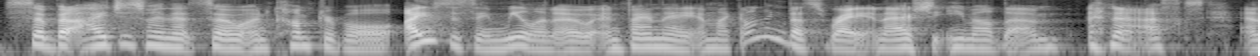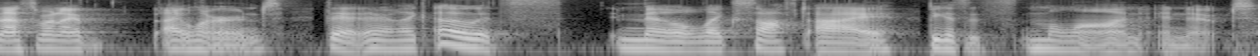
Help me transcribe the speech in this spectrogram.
So, but I just find that so uncomfortable. I used to say Milano, and finally I'm like, I don't think that's right. And I actually emailed them and asked, and that's when I I learned that they're like, oh, it's Mil, like soft I, because it's Milan and note.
